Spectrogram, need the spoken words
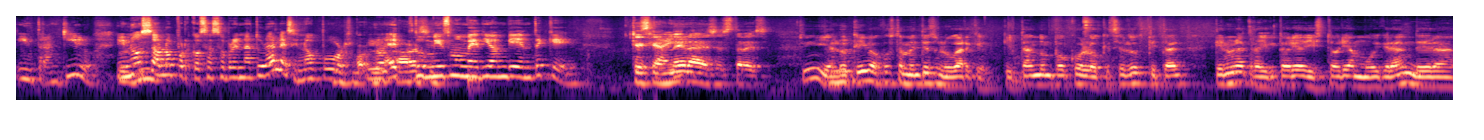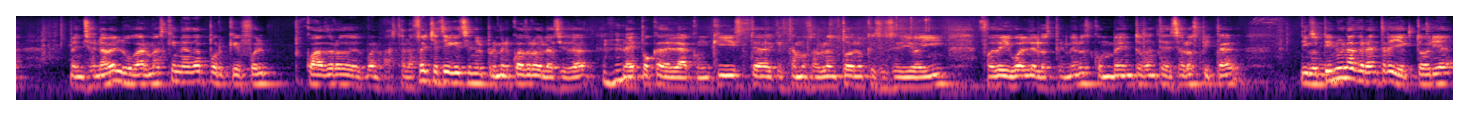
intranquilo. Y no solo por cosas sobrenaturales, sino por Por- lo- tu sí. mismo medio ambiente que... que está ahí. genera ese estrés. Sí, y a lo que iba justamente es un lugar que, quitando un poco lo que es el hospital, tiene una trayectoria de historia muy grande. Era, mencionaba el lugar más que nada porque fue el cuadro, de, bueno, hasta la fecha sigue siendo el primer cuadro de la ciudad, la época de la conquista, que estamos hablando todo lo que sucedió ahí, fue de igual de los primeros conventos antes de ser hospital. Digo, tiene una gran trayectoria,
